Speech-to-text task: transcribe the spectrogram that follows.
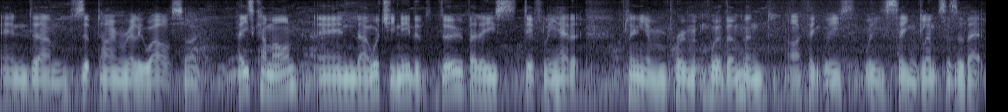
and um, zipped home really well. So he's come on, and uh, which he needed to do, but he's definitely had it, plenty of improvement with him, and I think we we've seen glimpses of that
